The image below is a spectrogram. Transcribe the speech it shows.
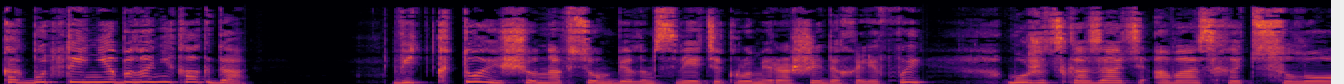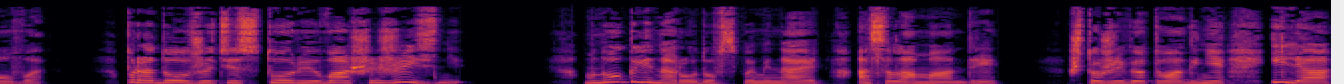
как будто и не было никогда. Ведь кто еще на всем белом свете, кроме Рашида Халифы, может сказать о вас хоть слово, продолжить историю вашей жизни? Много ли народу вспоминает о Саламандре, что живет в огне, или о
